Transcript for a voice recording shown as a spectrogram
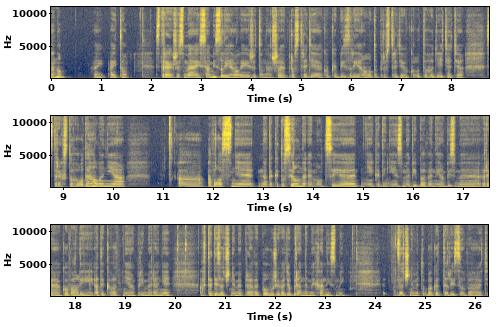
Áno, hej, aj to. Strach, že sme aj sami zlyhali, že to naše prostredie ako keby zlyhalo, to prostredie okolo toho dieťaťa, strach z toho odhalenia, a, a vlastne na takéto silné emócie niekedy nie sme vybavení, aby sme reagovali adekvátne a primerane. A vtedy začneme práve používať obranné mechanizmy. Začneme to bagatelizovať,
